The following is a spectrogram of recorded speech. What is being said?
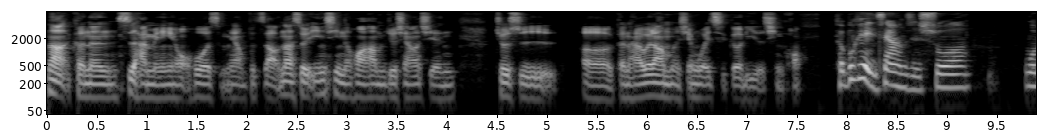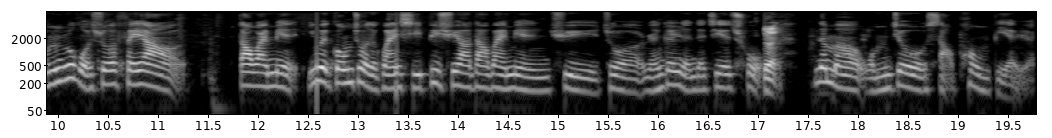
那可能是还没有或者怎么样不知道。那所以阴性的话，他们就想要先就是呃，可能还会让我们先维持隔离的情况。可不可以这样子说？我们如果说非要到外面，因为工作的关系，必须要到外面去做人跟人的接触，对，那么我们就少碰别人。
